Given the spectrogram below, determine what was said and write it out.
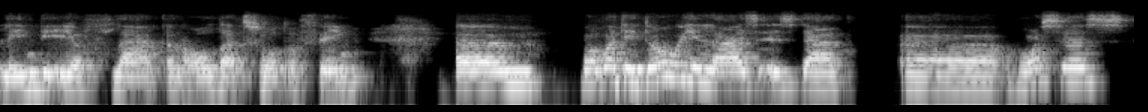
laying the ear flat and all that sort of thing. Um, but what they don't realize is that uh, horses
